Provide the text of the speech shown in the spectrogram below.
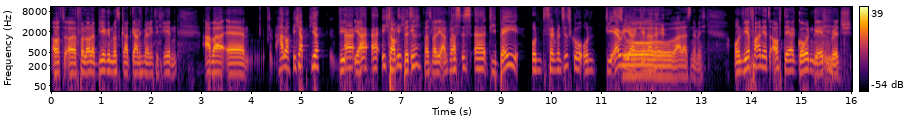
äh, vor lauter Biergenuss gerade gar nicht mehr richtig reden. Aber äh, Hallo, ich hab hier. wie, Äh, ja, äh, äh, ich, Tom, ich, bitte, Ich, was war die Antwort? das ist äh, die Bay und San Francisco und die Area so generell. war das nämlich. Und wir fahren jetzt auf der Golden Gate Bridge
